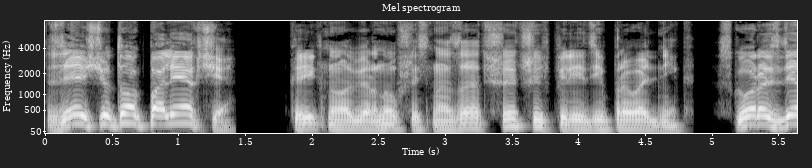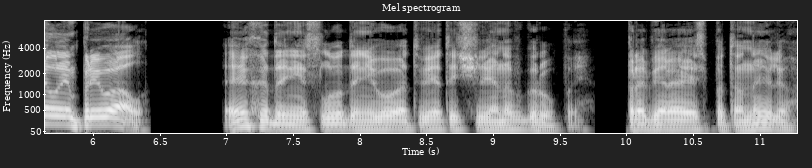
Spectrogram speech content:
«Здесь чуток полегче!» — крикнул, обернувшись назад, шедший впереди проводник. «Скоро сделаем привал!» Эхо донесло до него ответы членов группы. Пробираясь по тоннелю,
